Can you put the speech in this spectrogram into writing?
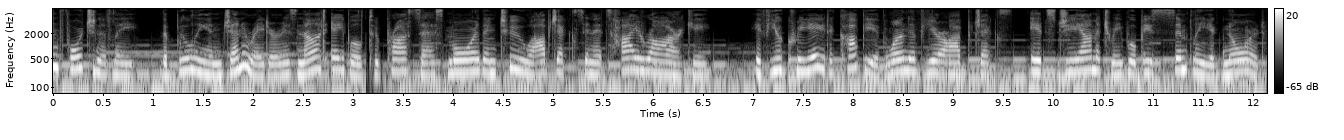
Unfortunately, the Boolean generator is not able to process more than two objects in its hierarchy. If you create a copy of one of your objects, its geometry will be simply ignored.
